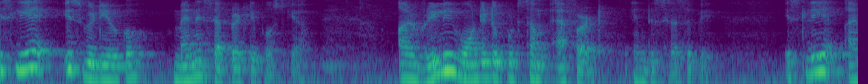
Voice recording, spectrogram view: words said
इसलिए इस वीडियो को मैंने सेपरेटली पोस्ट किया। I really wanted to put some effort in this recipe इसलिए I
